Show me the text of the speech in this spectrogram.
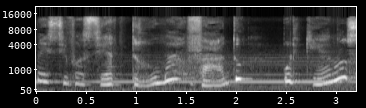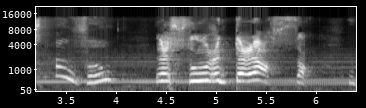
Mas se você é tão malvado, por que nos salvou? Isso não interessa! O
